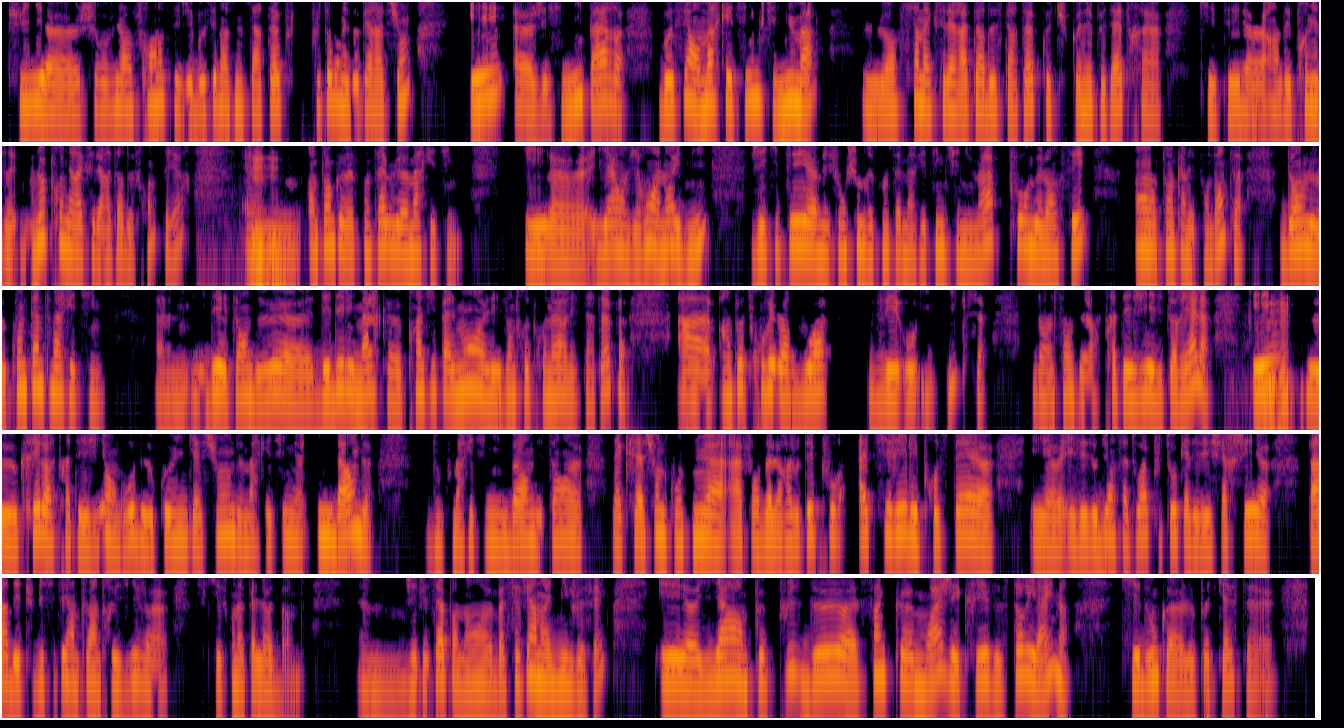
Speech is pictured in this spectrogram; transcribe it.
Puis, euh, je suis revenue en France et j'ai bossé dans une start-up plutôt dans les opérations. Et j'ai fini par bosser en marketing chez Numa, l'ancien accélérateur de start-up que tu connais peut-être, qui était un des premiers, le premier accélérateur de France d'ailleurs, mmh en tant que responsable marketing. Et il y a environ un an et demi, j'ai quitté mes fonctions de responsable marketing chez Numa pour me lancer en tant qu'indépendante dans le content marketing. L'idée étant de d'aider les marques, principalement les entrepreneurs, les startups, à un peu trouver leur voie VOIX dans le sens de leur stratégie éditoriale et mmh de créer leur stratégie en gros de communication, de marketing inbound donc marketing inbound étant la création de contenu à, forte valeur ajoutée pour attirer les prospects et, les audiences à toi plutôt qu'à les chercher par des publicités un peu intrusives, ce qui est ce qu'on appelle l'outbound. j'ai fait ça pendant, bah, ça fait un an et demi que je le fais. Et il y a un peu plus de cinq mois, j'ai créé The Storyline, qui est donc le podcast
